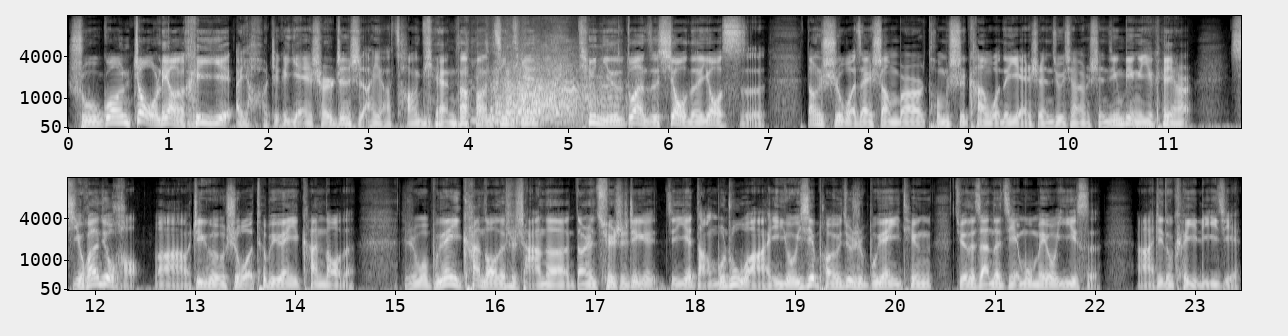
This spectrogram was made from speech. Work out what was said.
曙光照亮黑夜。哎呀，这个眼神真是，哎呀，苍天呐！今天听你的段子笑的要死。当时我在上班，同事看我的眼神就像神经病一个样喜欢就好啊，这个是我特别愿意看到的。就是我不愿意看到的是啥呢？当然，确实这个也挡不住啊。有一些朋友就是不愿意听，觉得咱的节目没有意思啊，这都可以理解。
